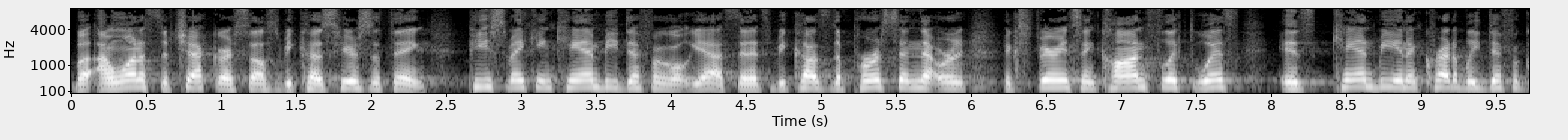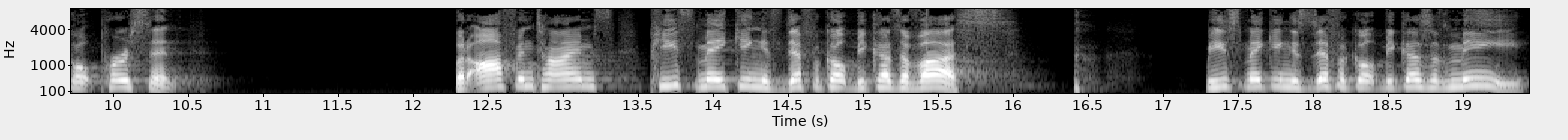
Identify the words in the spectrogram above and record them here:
but I want us to check ourselves because here's the thing peacemaking can be difficult, yes, and it's because the person that we're experiencing conflict with is, can be an incredibly difficult person. But oftentimes, peacemaking is difficult because of us. Peacemaking is difficult because of me.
